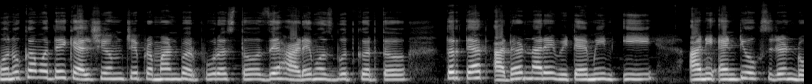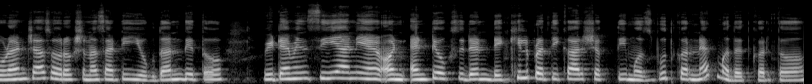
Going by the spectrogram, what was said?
मनुकामध्ये कॅल्शियमचे प्रमाण भरपूर असतं जे हाडे मजबूत करतं. तर त्यात आढळणारे व्हिटॅमिन ई आणि अँटीऑक्सिडंट डोळ्यांच्या संरक्षणासाठी योगदान देतं. व्हिटॅमिन सी आणि अँटीऑक्सिडंट देखील प्रतिकारशक्ती मजबूत करण्यात मदत करतं.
